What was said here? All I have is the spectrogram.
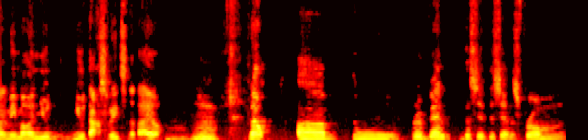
uh, may mga new new tax rates na tayo. Mhm. Now, uh, to prevent the citizens from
